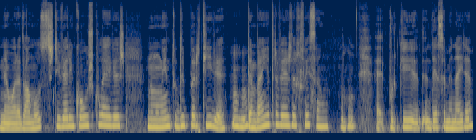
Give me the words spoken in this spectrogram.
na hora do almoço, se estiverem com os colegas, no momento de partilha, uhum. também através da refeição. Uhum. Eh, porque dessa maneira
